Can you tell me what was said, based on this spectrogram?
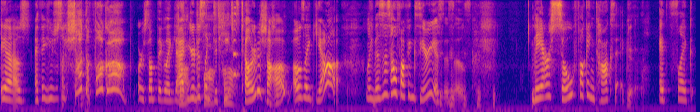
Yeah, I was. I think he was just like shut the fuck up or something like that. Shut You're just like, did he up. just tell her to shut up? I was like, yeah. Like this is how fucking serious this is. they are so fucking toxic. Yeah. It's like,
